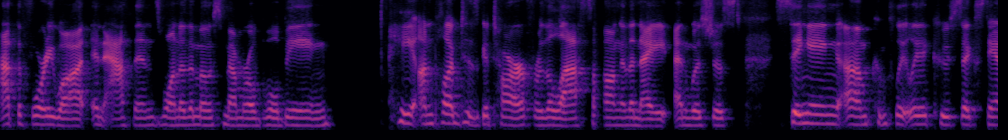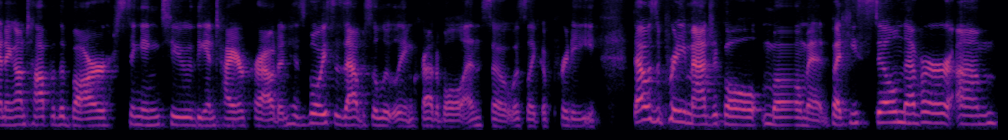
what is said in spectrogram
at the 40 Watt in Athens, one of the most memorable being he unplugged his guitar for the last song of the night and was just singing um, completely acoustic, standing on top of the bar, singing to the entire crowd. And his voice is absolutely incredible. And so it was like a pretty, that was a pretty magical moment, but he still never, um,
